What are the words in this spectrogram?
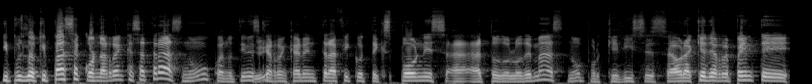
Y pues lo que pasa cuando arrancas atrás, ¿no? Cuando tienes Sí. que arrancar en tráfico te expones a, a todo lo demás, ¿no? Porque dices, ahora que de repente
